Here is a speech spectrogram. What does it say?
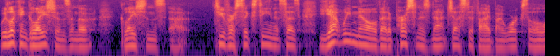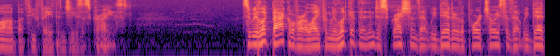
We look in Galatians, and the Galatians uh, 2, verse 16, it says, Yet we know that a person is not justified by works of the law, but through faith in Jesus Christ. So we look back over our life and we look at the indiscretions that we did or the poor choices that we did,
